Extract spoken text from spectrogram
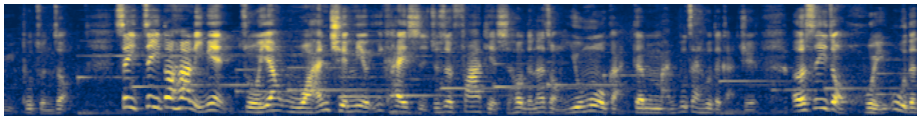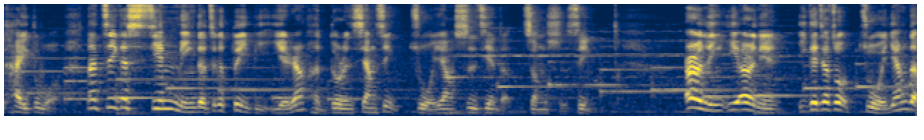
与不尊重。”所以这一段话里面，左央完全没有一开始就是发帖时候的那种幽默感跟蛮不在乎的感觉，而是一种悔悟的态度哦。那这个鲜明的这个对比，也让很多人相信左央事件的真实性。二零一二年，一个叫做左央的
